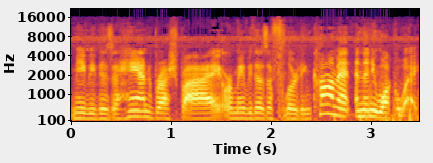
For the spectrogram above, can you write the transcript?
maybe there's a hand brush by or maybe there's a flirting comment and then you walk away.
